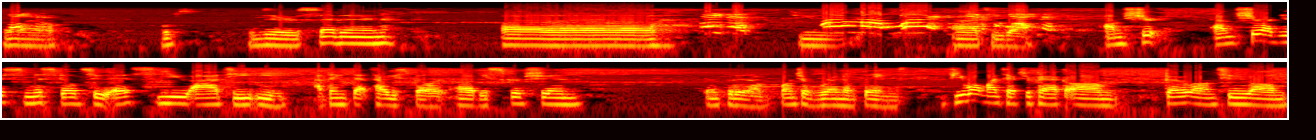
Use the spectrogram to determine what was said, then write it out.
Wow. Oops. Zero seven. Uh, Davis, oh my word, beautiful, T-Y. I'm sure. I'm sure I just misspelled to S U I T E. I think that's how you spell it. Uh, description. Gonna put in a bunch of random things. If you want my texture pack, um, go on to um.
